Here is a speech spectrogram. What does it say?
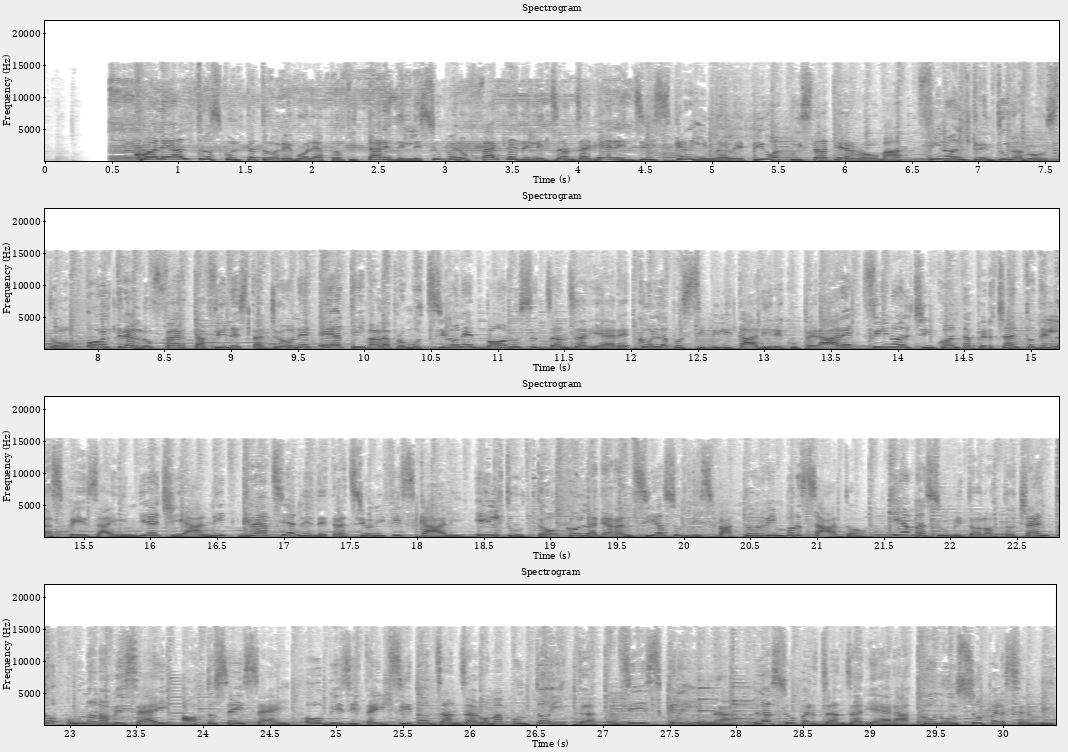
Quale altro ascoltatore vuole approfittare delle super offerte delle zanzariere Z-Screen, le più acquistate a Roma? Fino al 31 agosto, oltre all'offerta fine stagione, è attiva la promozione bonus zanzariere, con la possibilità di recuperare fino al 50% della spesa in 10 anni grazie alle detrazioni fiscali. Il tutto con la garanzia soddisfatto o rimborsato. Chiama subito l'800 196 866 o visita il sito zanzaroma.it. Z-Screen, la super zanzariera con un super servizio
